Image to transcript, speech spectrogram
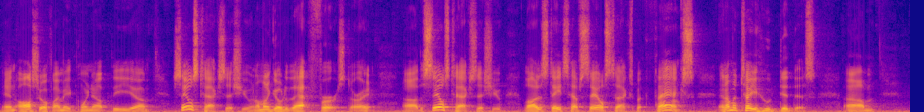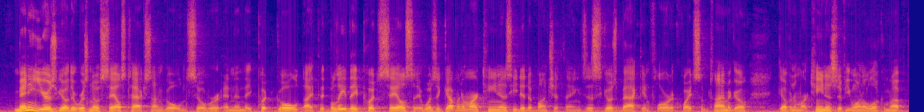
And also, if I may point out the uh, sales tax issue, and I'm going to go to that first, all right? Uh, the sales tax issue. A lot of states have sales tax, but thanks, and I'm going to tell you who did this. Um, many years ago, there was no sales tax on gold and silver, and then they put gold. I th- believe they put sales. It was a Governor Martinez. He did a bunch of things. This goes back in Florida quite some time ago. Governor Martinez, if you want to look him up,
